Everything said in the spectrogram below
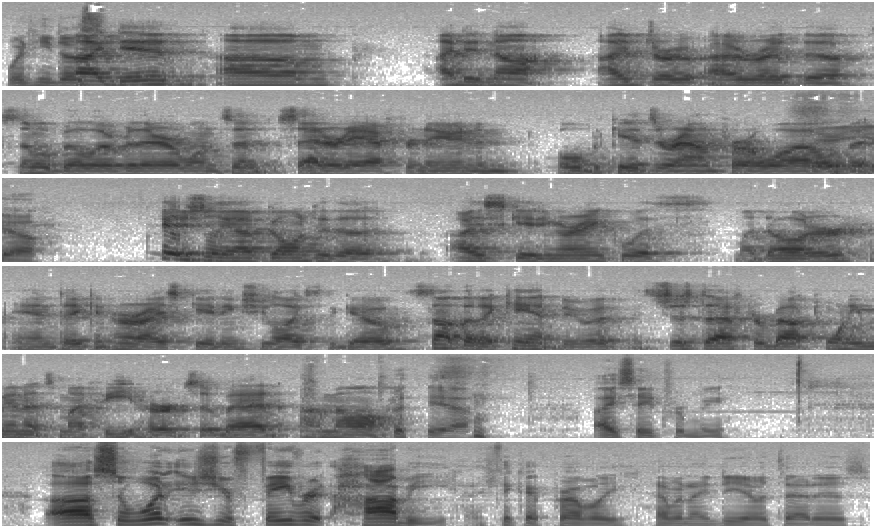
when he does? I did. Um, I did not. I drove. I rode the snowmobile over there one Saturday afternoon and pulled the kids around for a while. There you but go. occasionally, I've gone to the ice skating rink with my daughter and taken her ice skating. She likes to go. It's not that I can't do it. It's just after about 20 minutes, my feet hurt so bad I'm off. Yeah, ice ate for me. Uh, so, what is your favorite hobby? I think I probably have an idea what that is.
